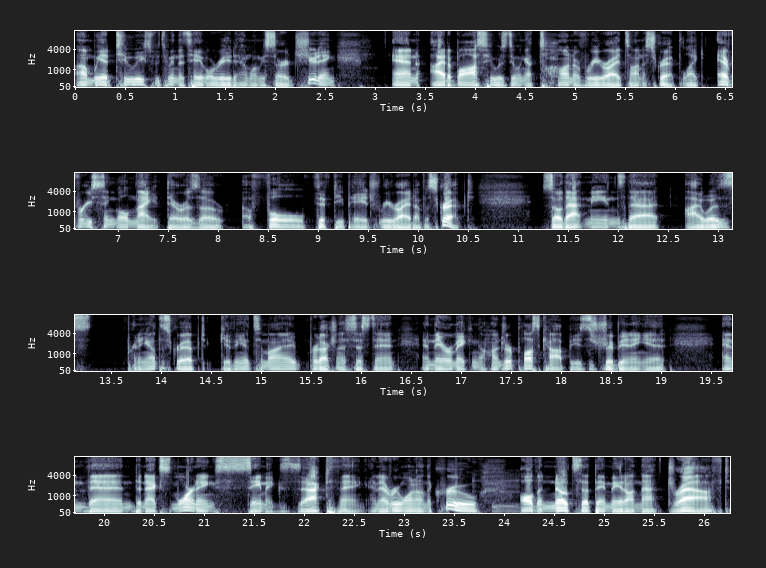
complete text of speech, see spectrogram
Um, we had two weeks between the table read and when we started shooting. And I had a boss who was doing a ton of rewrites on a script. Like every single night, there was a, a full 50 page rewrite of a script. So that means that I was printing out the script, giving it to my production assistant, and they were making 100 plus copies, distributing it. And then the next morning, same exact thing. And everyone on the crew, mm-hmm. all the notes that they made on that draft,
